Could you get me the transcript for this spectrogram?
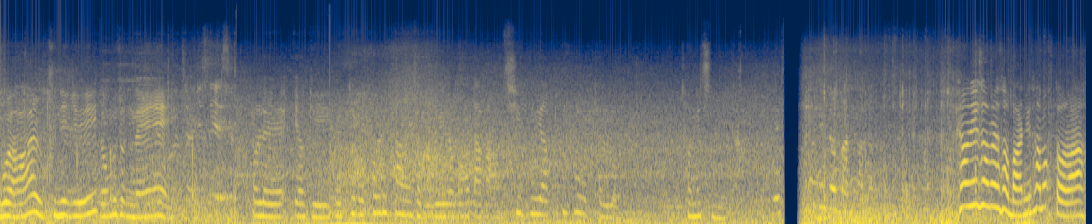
뭐야, 이 분위기 너무 좋네. 원래 여기 메트로폴리탄에서 묵으려고 하다가 시부야 토부 호텔로 정했습니다. 편의점 많이 가자. 편의점에서 많이 사 먹더라.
